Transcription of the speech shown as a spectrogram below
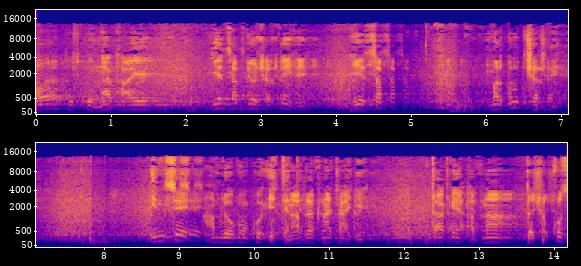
औरत उसको ना खाए। ये सब जो शर्तें हैं, ये सब मरदूत शर्तें हैं। इनसे हम लोगों को इज्तनाब रखना चाहिए। ताकि अपना तशखस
